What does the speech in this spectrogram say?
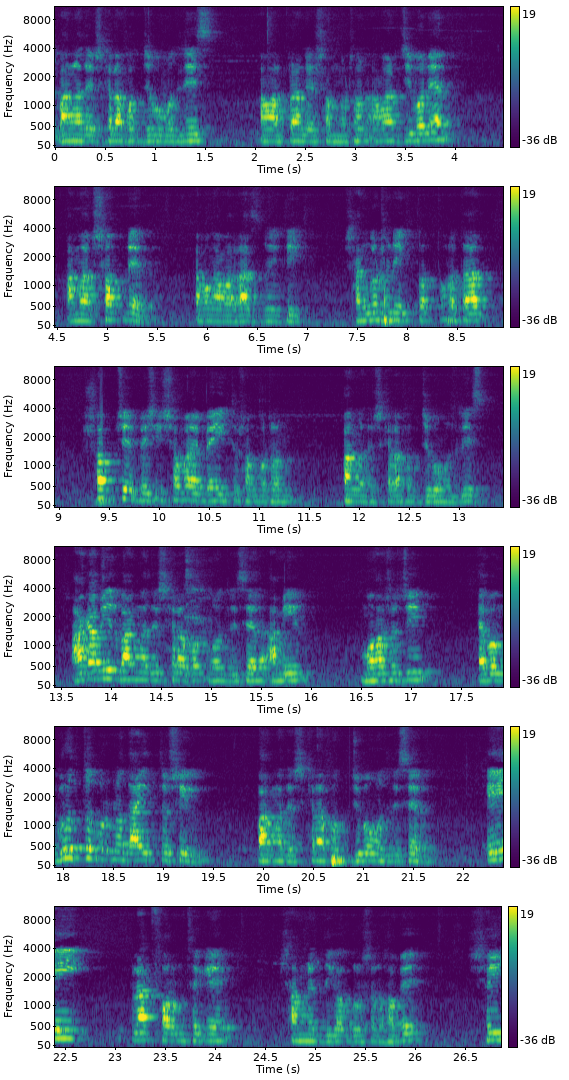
বাংলাদেশ খেলাফত যুব মজলিস, আমার প্রাণের সংগঠন, আমার জীবনের, আমার স্বপ্নের এবং আমার রাজনৈতিক, সাংগঠনিক তৎপরতার সবচেয়ে বেশি সময় ব্যয়িত সংগঠন বাংলাদেশ খেলাফত যুব মজলিস। আগামীর বাংলাদেশ খেলাফত মজলিসের আমির, মহাসচিব এবং গুরুত্বপূর্ণ দায়িত্বশীল বাংলাদেশ খেলাফত যুব মজলিসের এই প্ল্যাটফর্ম থেকে সামনের দিকে অগ্রসর হবে। সেই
